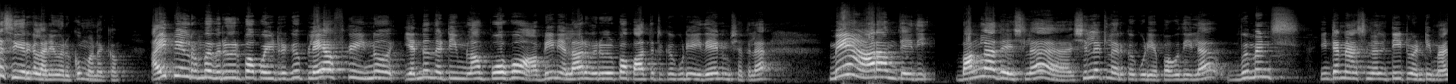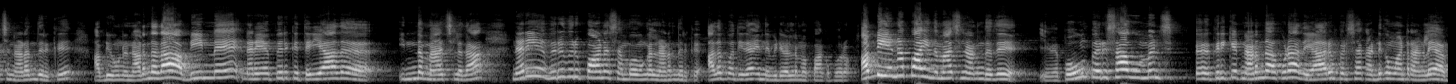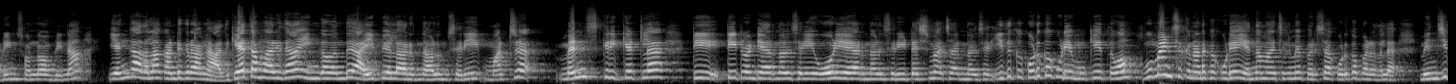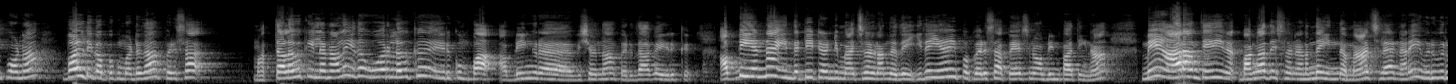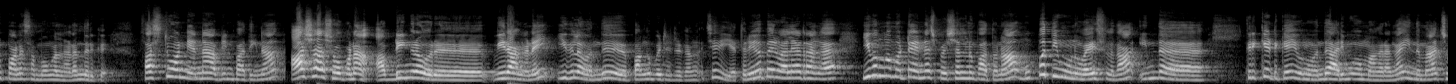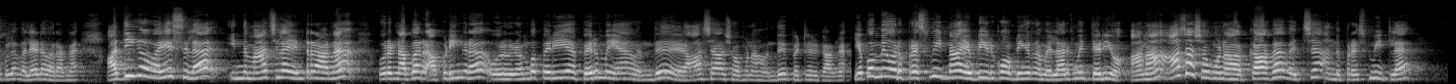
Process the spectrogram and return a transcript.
ரசிகர்கள் அனைவருக்கும் வணக்கம். ஐபிஎல் ரொம்ப விறுவிறுப்பாக போயிட்டு இருக்கு பிளே ஆஃப்க்கு இன்னும் எந்தெந்த டீம்லாம் போகும் அப்படின்னு எல்லாரும் விறுவிறுப்பாக பார்த்துட்டு இருக்கக்கூடிய இதே நிமிஷத்தில் மே ஆறாம் தேதி பங்களாதேஷில் ஷில்லட்டில் இருக்கக்கூடிய பகுதியில் women's international T twenty match நடந்திருக்கு. அப்படி ஒன்று நடந்ததா அப்படின்னு நிறைய பேருக்கு தெரியாத இந்த மேட்ச்ல தான் நிறைய விறுவிறுப்பான சம்பவங்கள் நடந்திருக்கு. அதை பற்றி தான் இந்த வீடியோவில் நம்ம பார்க்க போகிறோம் அப்படி என்னப்பா இந்த மேட்ச் நடந்தது? எப்பவும் பெருசாக உமன்ஸ் கிரிக்கெட் நடந்தால் கூட அதை யாரும் பெருசாக கண்டுக்க மாட்டாங்களே அப்படின்னு சொன்னோம் அப்படின்னா எங்கே அதெல்லாம் கண்டுக்கிறாங்க? அதுக்கேற்ற மாதிரி தான் இங்கே வந்து ஐபிஎல்லாக இருந்தாலும் சரி மற்ற மென்ஸ் கிரிக்கெட்டில் டி டி ட்வெண்ட்டியாக இருந்தாலும் சரி ஓடியாக இருந்தாலும் சரி டெஸ்ட் மேட்சாக இருந்தாலும் சரி இதுக்கு கொடுக்கக்கூடிய முக்கியத்துவம் உமன்ஸுக்கு நடக்கக்கூடிய எந்த மேட்ச்லையுமே பெருசாக கொடுக்கப்படுறதில்ல. மிஞ்சி போனால் வேர்ல்டு கப்புக்கு மட்டும்தான் பெருசாக மற்ற அளவுக்கு இல்லைனாலும் ஏதோ ஓரளவுக்கு இருக்கும்பா அப்படிங்கிற விஷயம் தான் பெரிதாக இருக்குது அப்படி என்ன இந்த டி டுவெண்ட்டி மேட்ச்சில் நடந்தது? இதை ஏன் இப்போ பெருசாக பேசணும் அப்படின்னு பார்த்தீங்கன்னா மே ஆறாம் தேதி பங்களாதேஷில் நடந்த இந்த மேட்ச்சில் நிறைய விறுவிறுப்பான சம்பவங்கள் நடந்திருக்கு. ஃபர்ஸ்ட் ஒன் என்ன அப்படின்னு பார்த்தீங்கன்னா ஆஷா சோபனா அப்படிங்கிற ஒரு வீராங்கனை இதில் வந்து பங்கு பெற்றுட்டு இருக்காங்க சரி எத்தனையோ பேர் விளையாடுறாங்க. இவங்க மட்டும் என்ன ஸ்பெஷல்னு பார்த்தோன்னா முப்பத்தி மூணு வயசில் தான் இந்த கிரிக்கெட்டுக்கே இவங்க வந்து அறிமுகமாகறாங்க. இந்த மேட்சுக்குள்ளே விளையாட வராங்க. அதிக வயசில் இந்த மேட்ச்சில் என்டர் ஆன ஒரு நபர் அப்படிங்கிற ஒரு ரொம்ப பெரிய பெருமையை வந்து ஆஷா சோபனா வந்து பெற்றிருக்காங்க. எப்போவுமே ஒரு ப்ரெஸ் மீட்னா எப்படி இருக்கும் அப்படிங்கிறது நம்ம எல்லாருக்குமே தெரியும். ஆனால் ஆஷா சோபனாக்காக வச்ச அந்த ப்ரெஸ் மீட்டில்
